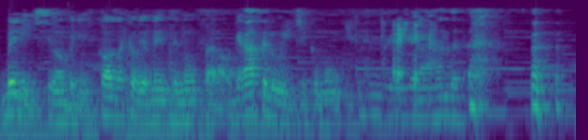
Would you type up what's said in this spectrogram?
Benissimo, benissimo, cosa che ovviamente non farò. Grazie Luigi comunque. Grande.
